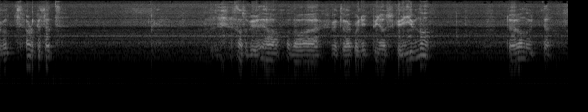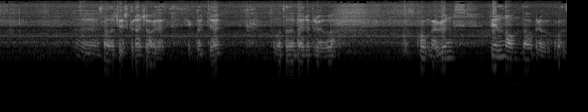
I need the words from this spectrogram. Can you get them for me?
Å få et helsegodt folkesett. Altså, ja, og da vet du, jeg kunne ikke begynne å skrive noe. Det var nå ikke eh, sa det tyskerne så det Gikk nå ikke. Så måtte jeg bare prøve å komme rundt til navn da og prøve å få det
